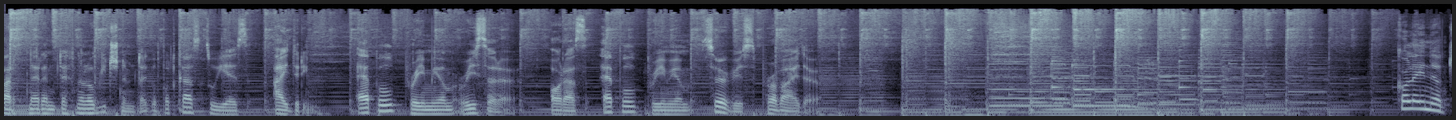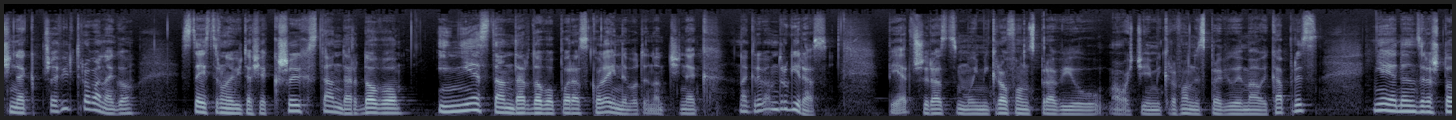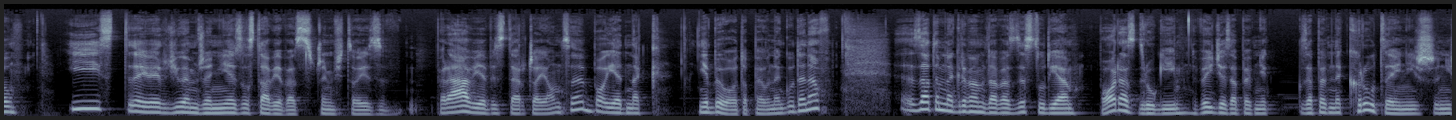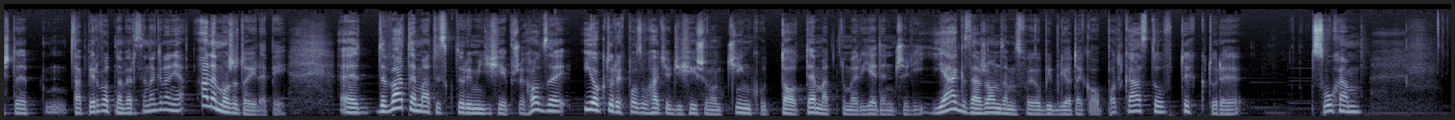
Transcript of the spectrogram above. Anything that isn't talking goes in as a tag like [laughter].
Partnerem technologicznym tego podcastu jest iDream, Apple Premium Reseller oraz Apple Premium Service Provider. Kolejny odcinek przefiltrowanego. Z tej strony wita się Krzych standardowo i niestandardowo po raz kolejny, bo ten odcinek nagrywam drugi raz. Pierwszy raz mój mikrofon sprawił, a właściwie mikrofony sprawiły mały kaprys, nie jeden zresztą, i stwierdziłem, że nie zostawię Was z czymś, co jest prawie wystarczające, bo jednak nie było to pełne good enough. Zatem nagrywam dla Was ze studia po raz drugi. Wyjdzie zapewne, zapewne krócej niż, niż te, ta pierwotna wersja nagrania, ale może to i lepiej. E, dwa tematy, z którymi dzisiaj przychodzę i o których posłuchacie w dzisiejszym odcinku, to temat numer jeden, czyli jak zarządzam swoją biblioteką podcastów, tych, które słucham,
